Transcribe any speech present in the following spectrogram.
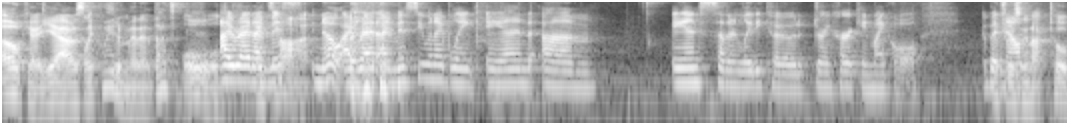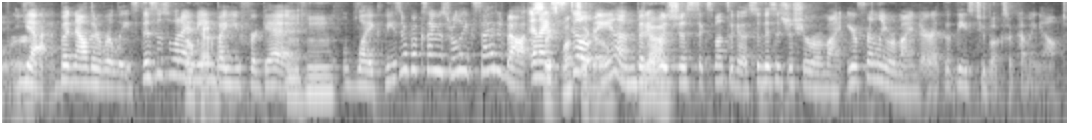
Okay, yeah. I was like, wait a minute, that's old. I read I miss not. no, I read I Miss You When I Blink and um and Southern Lady Code during Hurricane Michael. But which now was in October. Yeah, but now they're released. This is what I Okay. mean by you forget. Mhm. Like these are books I was really excited about, and Six I still am. But Yeah. it was just six months ago. So this is just your remind, your friendly reminder that these two books are coming out.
